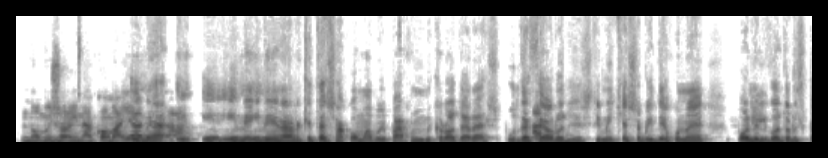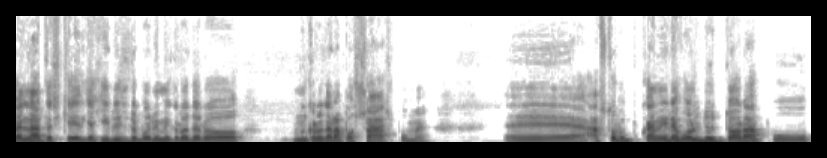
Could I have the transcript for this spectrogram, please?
νομίζω είναι ακόμα η Είναι, Άτικα. ε, είναι, είναι, είναι αρκετές ακόμα που υπάρχουν μικρότερες, που δεν Α. θεωρούνται συστημικές επειδή έχουν πολύ λιγότερους πελάτες και διαχειρίζονται πολύ μικρότερο, μικρότερα ποσά, ας πούμε. Ε, αυτό που κάνει η Revolut τώρα, που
